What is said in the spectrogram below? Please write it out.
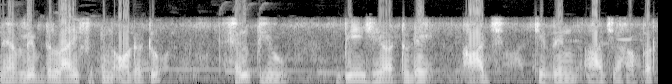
They have lived a life in order to help you be here today, आज के दिन, आज यहाँ पर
